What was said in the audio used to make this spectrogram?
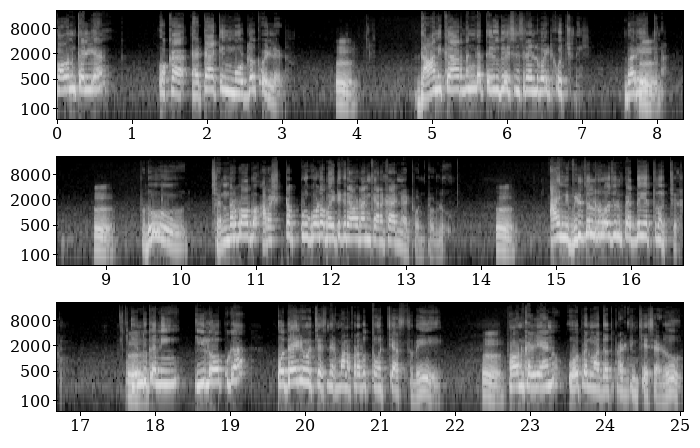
పవన్ కళ్యాణ్ ఒక అటాకింగ్ మోడ్లోకి వెళ్ళాడు. దాని కారణంగా తెలుగుదేశం శ్రేణులు బయటకు వచ్చినాయి. భారీ ఎత్తున. ఇప్పుడు చంద్రబాబు అరెస్ట్ అప్పుడు కూడా బయటికి రావడానికి వెనకాడినటువంటి వాళ్ళు ఆయన విడుదల రోజున పెద్ద ఎత్తున వచ్చారు. ఎందుకని? ఈ లోపుగా ఓ ధైర్యం వచ్చేసింది. మన ప్రభుత్వం వచ్చేస్తుంది. పవన్ కళ్యాణ్ ఓపెన్ మద్దతు ప్రకటించేశాడు.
